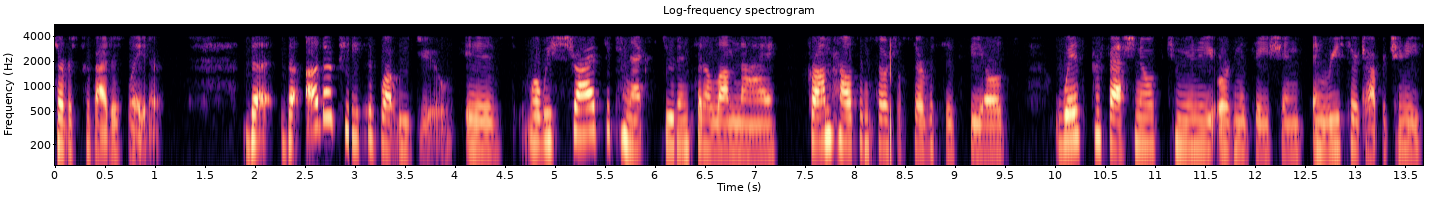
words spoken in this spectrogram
service providers later. The, the other piece of what we do is what we strive to connect students and alumni from health and social services fields with professionals, community organizations, and research opportunities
